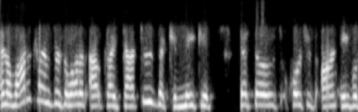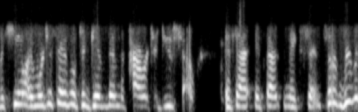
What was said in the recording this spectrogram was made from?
And a lot of times there's a lot of outside factors that can make it that those horses aren't able to heal, and we're just able to give them the power to do so. If that if that makes sense. So it really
